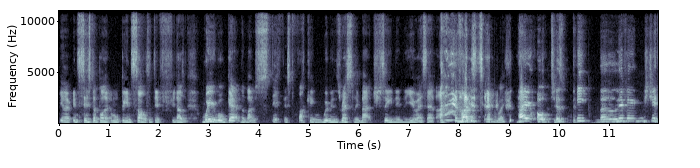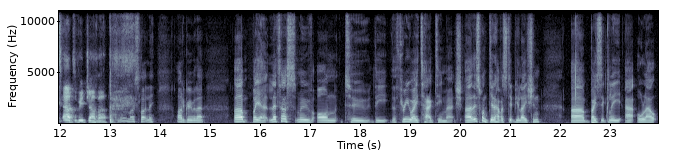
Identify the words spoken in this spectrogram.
you know, insist upon it and will be insulted if she doesn't. We will get the most stiffest fucking women's wrestling match seen in the US ever. Those two, Probably, they will just beat the living shit out of each other. yeah, most likely. I'd agree with that. Um, but yeah, let us move on to the the three way tag team match. Uh, this one did have a stipulation. Uh, basically, at All Out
